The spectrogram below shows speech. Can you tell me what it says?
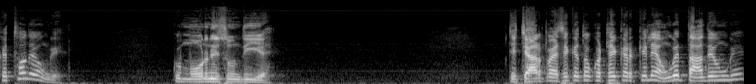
ਕਿੱਥੋਂ ਦੇਵੋਗੇ? ਕੋਈ ਮੋਰ ਨਹੀਂ ਸੁਣਦੀ ਹੈ ਤੇ ਚਾਰ ਪੈਸੇ ਕਿਤੋਂ ਇਕੱਠੇ ਕਰਕੇ ਲਿਆਉਂਗੇ ਤਾਂ ਦੇਵੋਗੇ।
